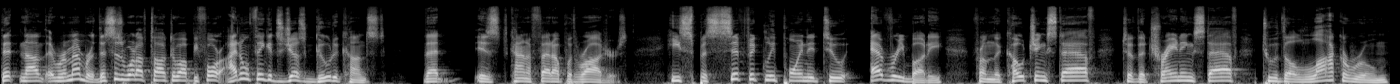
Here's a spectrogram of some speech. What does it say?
That now remember, this is what I've talked about before. I don't think it's just Gutekunst that is kind of fed up with Rodgers. He specifically pointed to everybody from the coaching staff to the training staff to the locker room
